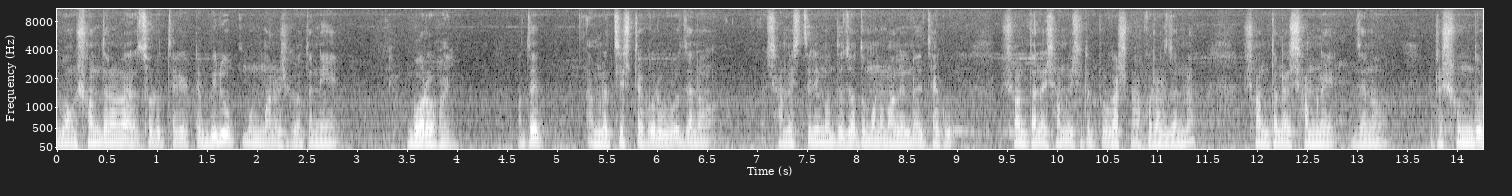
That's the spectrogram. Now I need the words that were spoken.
এবং সন্তানেরা ছোটোর থেকে একটা বিরূপ মন মানসিকতা নিয়ে বড় হয়। অতএব আমরা চেষ্টা করব যেন স্বামী স্ত্রীর মধ্যে যত মনোমালিন্যই থাকুক, সন্তানের সামনে সেটা প্রকাশ না করার জন্য সন্তানের সামনে যেন একটা সুন্দর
